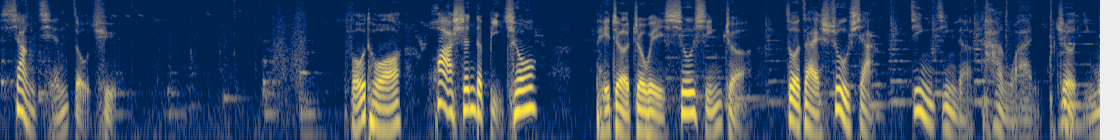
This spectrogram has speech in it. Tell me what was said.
向前走去。佛陀化身的比丘。陪着这位修行者坐在树下，静静的看完这一幕，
